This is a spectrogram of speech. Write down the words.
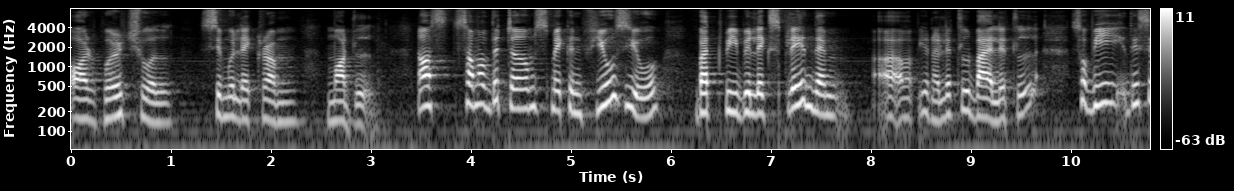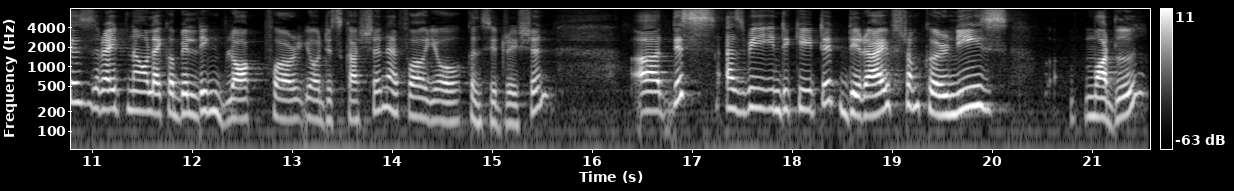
or virtual simulacrum model. Now, some of the terms may confuse you, but we will explain them uh, you know little by little. So, we this is right now like a building block for your discussion and for your consideration. Uh, this as we indicated derives from Kearney's model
